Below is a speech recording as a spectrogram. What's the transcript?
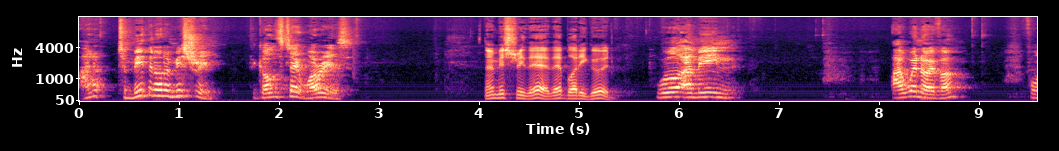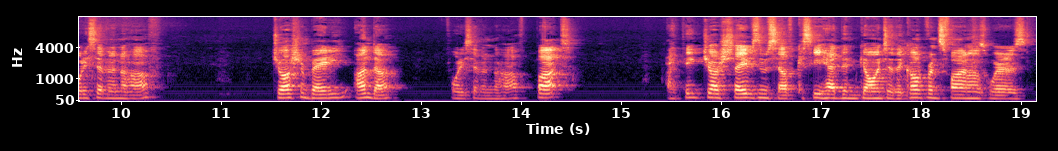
I don't. To me, they're not a mystery. The Golden State Warriors. No mystery there. They're bloody good. Well, I mean, I went over 47 and a half. Josh and Beatty under 47 and a half. But I think Josh saves himself because he had them going to the conference finals, whereas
